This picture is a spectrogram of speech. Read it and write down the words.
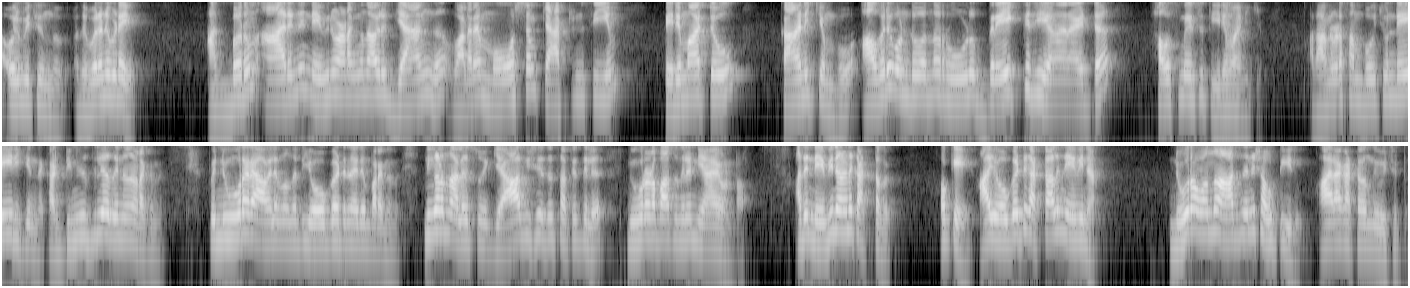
ഒരുമിച്ച് നിന്നത്. അതുപോലെയാണ് ഇവിടെയും. അക്ബറും ആര്യനും നെവിനും അടങ്ങുന്ന ഒരു ഗ്യാങ് വളരെ മോശം ക്യാപ്റ്റൻസിയും പെരുമാറ്റവും കാണിക്കുമ്പോൾ അവർ കൊണ്ടുവന്ന റൂൾ ബ്രേക്ക് ചെയ്യാനായിട്ട് ഹൗസ് മേറ്റ്സ് തീരുമാനിക്കും. അതാണ് ഇവിടെ സംഭവിച്ചുകൊണ്ടേയിരിക്കുന്നത്. കണ്ടിന്യൂസ്ലി അത് തന്നെ നടക്കുന്നത്. ഇപ്പോൾ നൂറ രാവിലെ വന്നിട്ട് യോഗട്ടിന് കാര്യം പറയുന്നത്. നിങ്ങളൊന്ന് ആലോചിച്ച് നോക്കി ആ വിഷയത്തിൽ സത്യത്തിൽ നൂറയുടെ ഭാഗത്ത് എന്തെങ്കിലും ന്യായമുണ്ടോ? അത് നെവിനാണ് കട്ടത്. ഓക്കെ ആ യോഗട്ട് കട്ടാൾ നെവിനാ. നൂറ വന്ന് ആദ്യം തന്നെ ഷൗട്ട് ചെയ്തു. ആരാ കട്ടതെന്ന് ചോദിച്ചിട്ട്.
